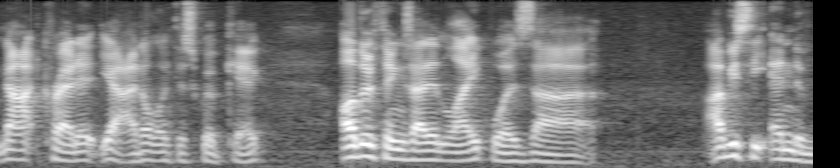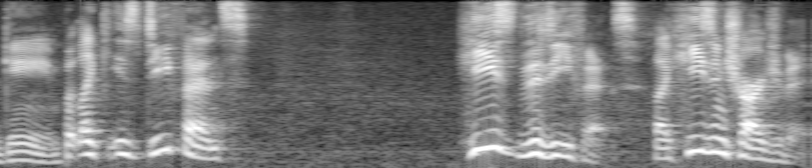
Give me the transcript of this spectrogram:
not credit, yeah, I don't like the squib kick. Other things I didn't like was uh, obviously end of game, but like his defense, he's the defense. Like he's in charge of it,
